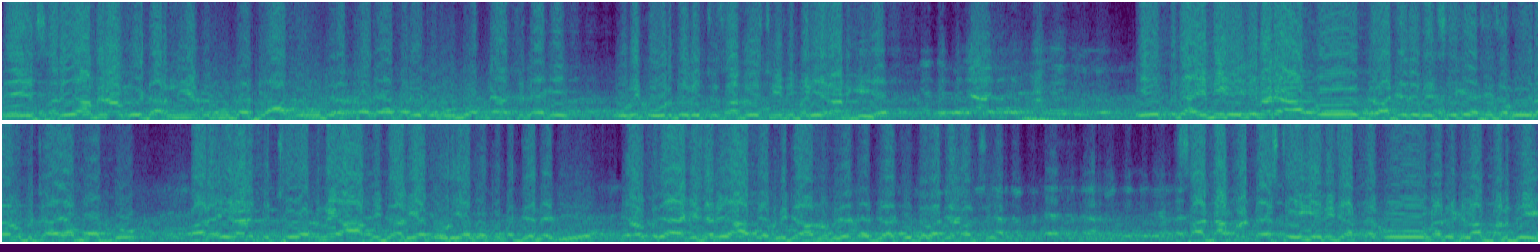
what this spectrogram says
ਤੇ ਸਰੇਆਮ ਇਹਨਾਂ ਕੋਈ ਡਰ ਨਹੀਂ ਹੈ, ਕਾਨੂੰਨ ਦਾ ਕਿ ਆਪ ਕਾਨੂੰਨ ਦੇ ਰੱਖਾ ਗਿਆ, ਪਰ ਇਹ ਕਾਨੂੰਨ ਨੂੰ ਆਪਣੇ ਹੱਥ 'ਚ ਲੈ ਕੇ ਉਹ ਵੀ ਕੋਰਟ ਦੇ ਵਿੱਚ ਸਾਨੂੰ ਇਸ ਚੀਜ਼ ਦੀ ਬੜੀ ਹੈਰਾਨਗੀ ਹੈ। ਇਹ ਭਜਾਈ ਨਹੀਂ ਗਈ ਜੀ, ਇਹਨਾਂ ਨੇ ਆਪ ਦਰਵਾਜ਼ੇ ਦੇ ਵਿੱਚ ਸੀਗੇ, ਅਸੀਂ ਸਗੋਂ ਇਹਨਾਂ ਨੂੰ ਬਚਾਇਆ ਮੌਤ ਤੋਂ। ਪਰ ਇਹਨਾਂ ਨੇ ਪਿੱਛੋਂ ਆਪਣੇ ਆਪ ਹੀ ਜਾਲੀਆਂ ਤੋੜੀਆਂ ਤੇ ਉੱਥੇ ਭੱਜੇ ਨੇ ਜੀ ਇਹ। ਇਹਨਾਂ ਨੂੰ ਭਜਾਇਆ ਕਿਸੇ ਨੇ, ਆਪ ਹੀ ਆਪਣੀ ਜਾਨ ਨੂੰ ਭਜਾਇਆ ਜਦ ਕਿ ਦਰਵਾਜ਼ੇ ਬੰਦ ਸੀ। ਸਾਡਾ ਪ੍ਰੋਟੈਸਟ ਇਹੀ ਹੈ ਜੀ, ਜਦ ਤੱਕ ਉਹ ਉਹਨਾਂ ਦੇ ਖਿਲਾਫ ਬਣਦੀ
